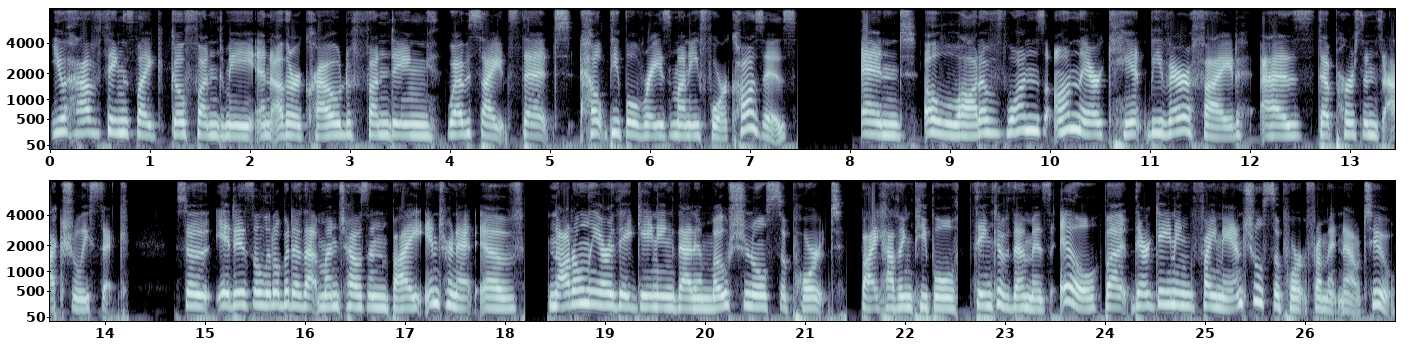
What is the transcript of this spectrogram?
you have things like GoFundMe and other crowdfunding websites that help people raise money for causes. And a lot of ones on there can't be verified as the person's actually sick. So it is a little bit of that Munchausen by internet of not only are they gaining that emotional support by having people think of them as ill, but they're gaining financial support from it now too.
